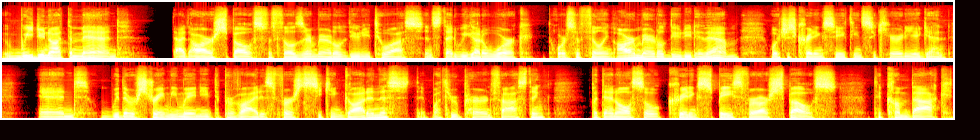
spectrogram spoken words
we do not demand that our spouse fulfills their marital duty to us. Instead, we got to work towards fulfilling our marital duty to them, which is creating safety and security again. And with the restraint we may need to provide is first seeking God in this, but through prayer and fasting, but then also creating space for our spouse to come back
